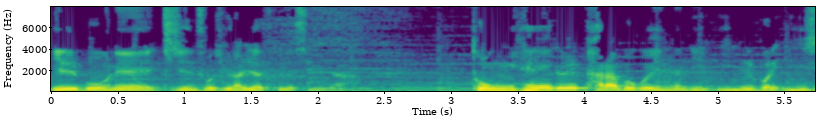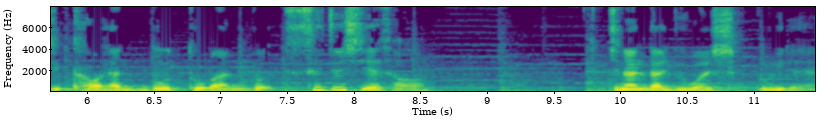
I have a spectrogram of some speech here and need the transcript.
일본의 지진 소식을 알려드리겠습니다. 동해를 바라보고 있는 이 일본의 이시카와현 노토반도 스즈시에서 지난달 6월 19일에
